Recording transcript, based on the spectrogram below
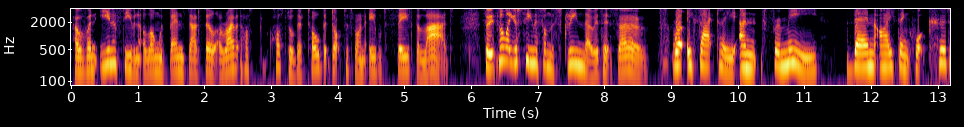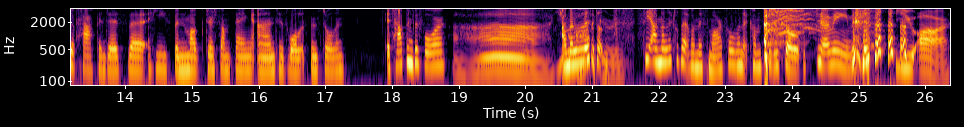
However, when Ian and Stephen, along with Ben's dad Phil, arrive at the hosp- hospital, they're told that doctors were unable to save the lad. So it's not like you're seeing this on the screen, though, is it? So. Well, exactly. And for me, then I think what could have happened is that he's been mugged or something and his wallet's been stolen. It's happened before. Ah. I'm a little see. I'm a little bit of a Miss Marple when it comes to the soaps. do you know what I mean? you are.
